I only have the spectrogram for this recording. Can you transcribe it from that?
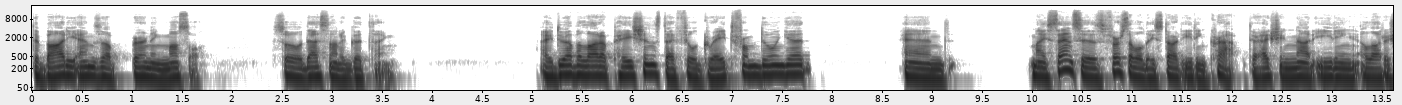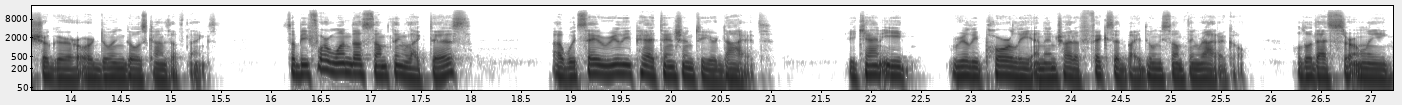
the body ends up burning muscle. So that's not a good thing. I do have a lot of patients that feel great from doing it. And my sense is, first of all, they start eating crap. They're actually not eating a lot of sugar or doing those kinds of things. So before one does something like this, I would say really pay attention to your diet. You can't eat really poorly and then try to fix it by doing something radical, although that's certainly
